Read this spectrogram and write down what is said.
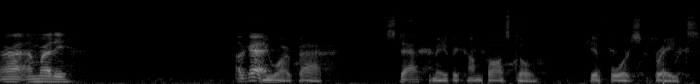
Alright, I'm ready. Okay. You are back. Staff may become hostile. Give force breaks.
